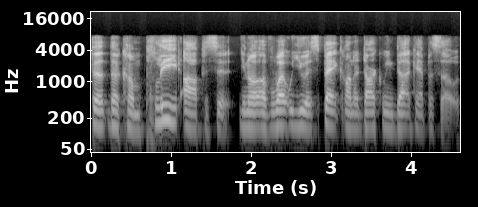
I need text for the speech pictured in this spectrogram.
the the complete opposite, you know, of what you expect on a Darkwing Duck episode.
